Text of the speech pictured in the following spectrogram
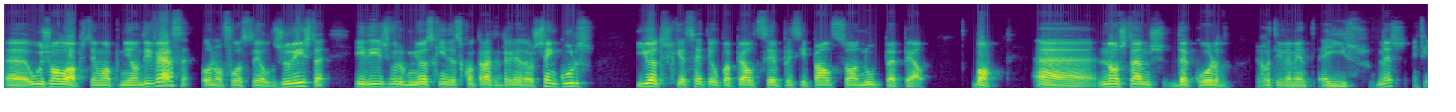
Uh, o João Lopes tem uma opinião diversa, ou não fosse ele jurista, e diz vergonhoso que ainda se contratem treinadores sem curso e outros que aceitem o papel de ser principal só no papel. Bom, uh, não estamos de acordo relativamente a isso. Mas, enfim,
